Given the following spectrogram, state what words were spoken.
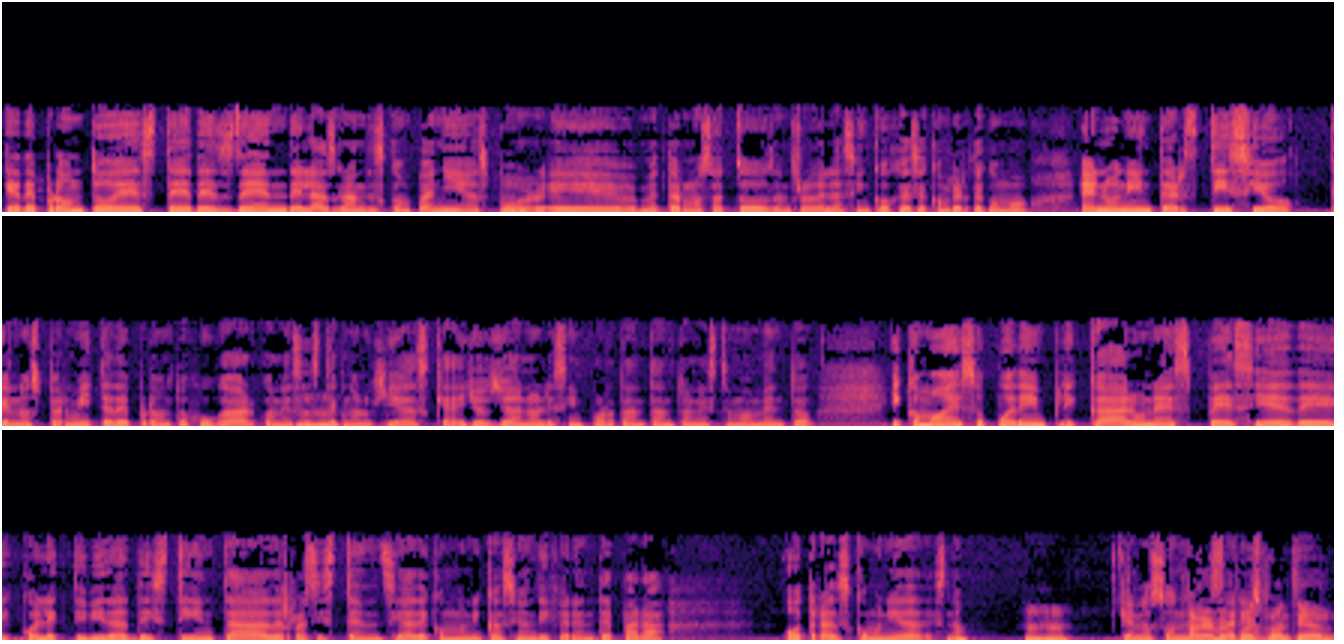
que de pronto este desdén de las grandes compañías por eh, meternos a todos dentro de la 5G se convierte como en un intersticio que nos permite de pronto jugar con esas tecnologías que a ellos ya no les importan tanto en este momento y cómo eso puede implicar una especie de colectividad distinta, de resistencia, de comunicación diferente para otras comunidades, ¿no? que no son A ver, ¿me puedes plantear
